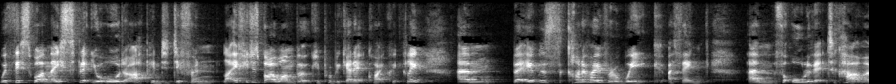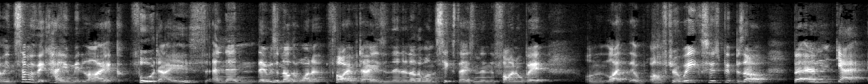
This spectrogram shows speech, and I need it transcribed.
With this one they split your order up into different like if you just buy one book you probably get it quite quickly. Um but it was kind of over a week I think um, for all of it to come. I mean, some of it came in like four days and then there was another one at five days and then another one six days and then the final bit on like after a week. So it's a bit bizarre. But um, yeah,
